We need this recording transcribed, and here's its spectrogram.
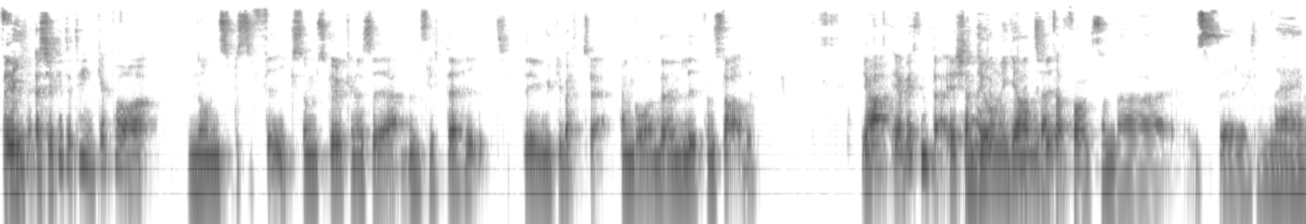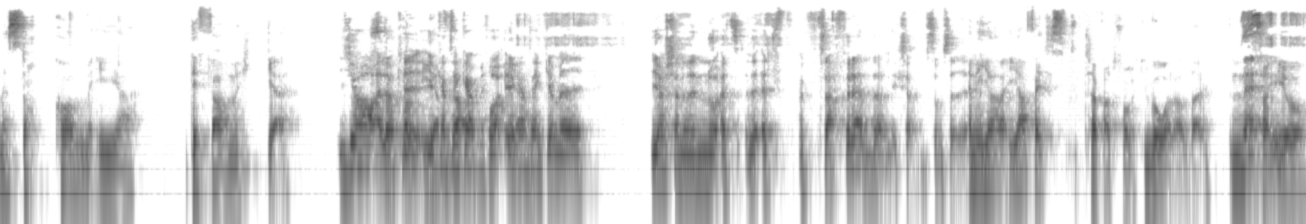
Jag, alltså jag kan inte tänka på någon specifik som skulle kunna säga "Men flytta hit. Det är mycket bättre angående en liten stad. Ja, jag vet inte. Jag känner Jo, typ men jag har träffat folk som bara säger liksom, nej men Stockholm är, det är för mycket. Ja, eller okej. Jag, kan tänka på, jag kan tänka mig... Jag känner no, ett, ett, ett, föräldrar liksom, som säger det. jag, jag har faktiskt träffat folk i vår ålder. Nej. Så, jo,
